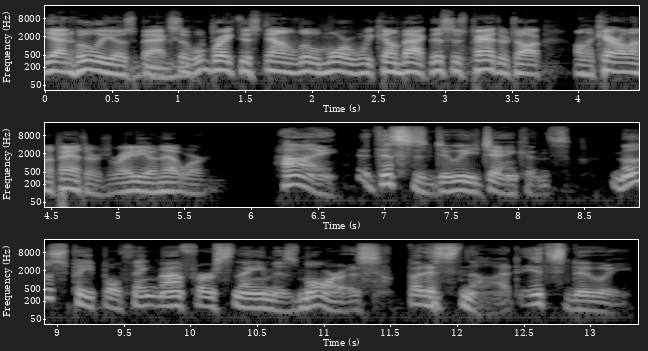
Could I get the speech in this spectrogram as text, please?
Yeah, and Julio's back. So mm-hmm. we'll break this down a little more when we come back. This is Panther Talk on the Carolina Panthers Radio Network. Hi, this is Dewey Jenkins. Most people think my first name is Morris, but it's not. It's Dewey.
